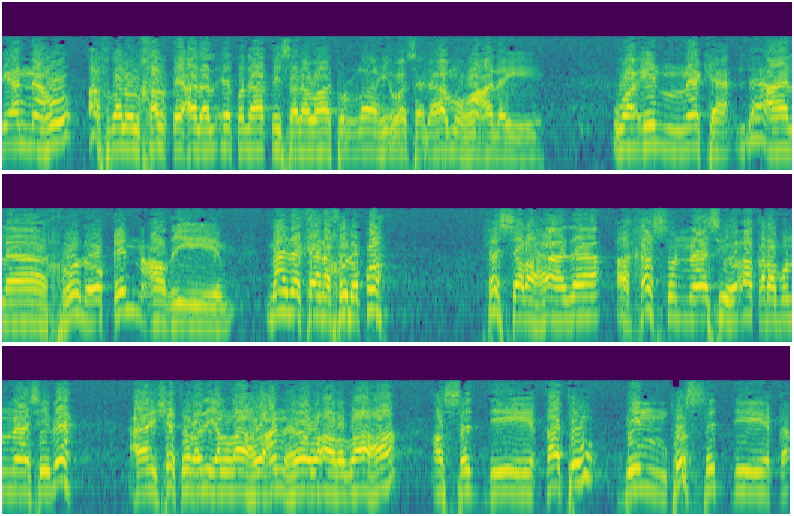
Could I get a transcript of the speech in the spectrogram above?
لأنه أفضل الخلق على الإطلاق صلوات الله وسلامه عليه. وإنك لعلى خلق عظيم. ماذا كان خلقه؟ فسر هذا أخص الناس وأقرب الناس به عائشة رضي الله عنها وأرضاها الصديقة بنت الصديق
